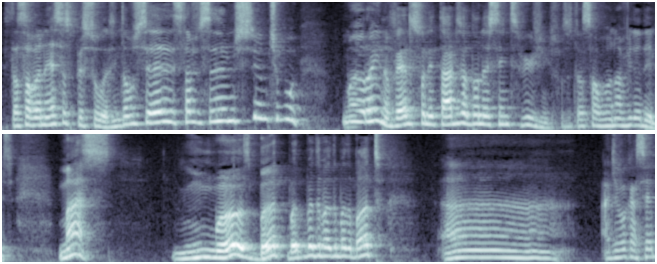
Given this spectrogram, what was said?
você está salvando essas pessoas. Então você está sendo tipo uma heroína, velhos solitários adolescentes virgens. Você está salvando a vida deles. Mas, mas, but, but, but, but, but, but a advocacia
